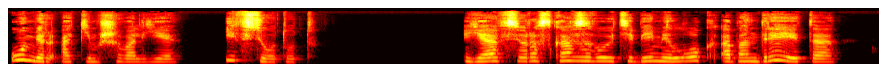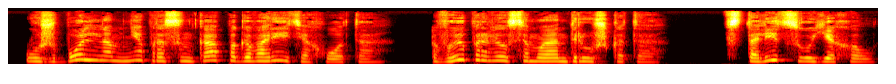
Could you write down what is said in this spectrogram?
Умер Аким Шевалье, и все тут. Я все рассказываю тебе, милок, об Андрее-то. Уж больно мне про сынка поговорить охота. Выправился мой Андрюшка-то. В столицу уехал,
